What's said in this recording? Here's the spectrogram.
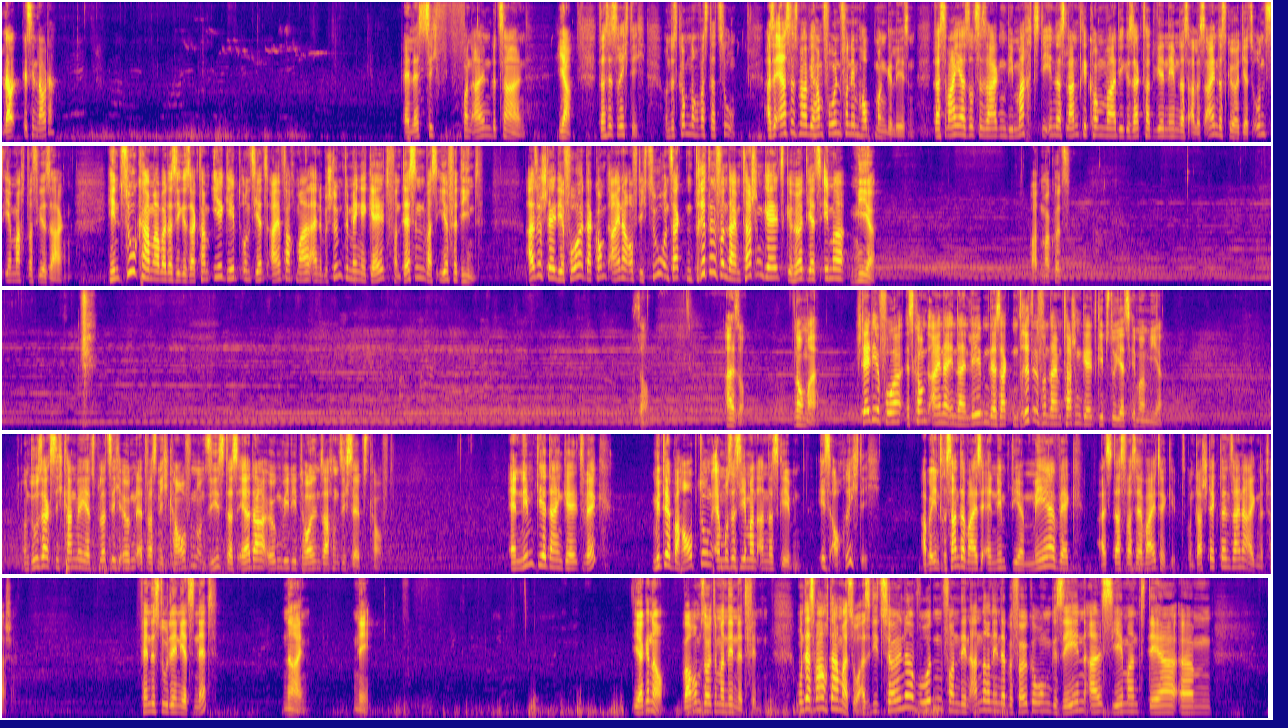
Laut, bisschen lauter? Er lässt sich von allen bezahlen. Ja, das ist richtig. Und es kommt noch was dazu. Also erstens mal, wir haben vorhin von dem Hauptmann gelesen. Das war ja sozusagen die Macht, die in das Land gekommen war, die gesagt hat, wir nehmen das alles ein, das gehört jetzt uns, ihr macht, was wir sagen. Hinzu kam aber, dass sie gesagt haben, ihr gebt uns jetzt einfach mal eine bestimmte Menge Geld von dessen, was ihr verdient. Also stell dir vor, da kommt einer auf dich zu und sagt, ein Drittel von deinem Taschengeld gehört jetzt immer mir. Warten mal kurz. So. Also, nochmal. Stell dir vor, es kommt einer in dein Leben, der sagt, ein Drittel von deinem Taschengeld gibst du jetzt immer mir. Und du sagst, ich kann mir jetzt plötzlich irgendetwas nicht kaufen und siehst, dass er da irgendwie die tollen Sachen sich selbst kauft. Er nimmt dir dein Geld weg mit der Behauptung, er muss es jemand anders geben. Ist auch richtig. Aber interessanterweise, er nimmt dir mehr weg als das, was er weitergibt. Und das steckt er in seine eigene Tasche. Fändest du den jetzt nett? Nein. Nee. Ja, genau. Warum sollte man den nett finden? Und das war auch damals so. Also die Zöllner wurden von den anderen in der Bevölkerung gesehen als jemand, der ähm,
